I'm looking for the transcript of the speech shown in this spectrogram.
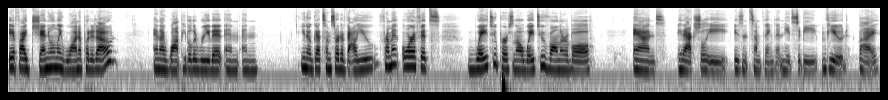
if I genuinely want to put it out and I want people to read it and and you know get some sort of value from it or if it's way too personal, way too vulnerable and it actually isn't something that needs to be viewed by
